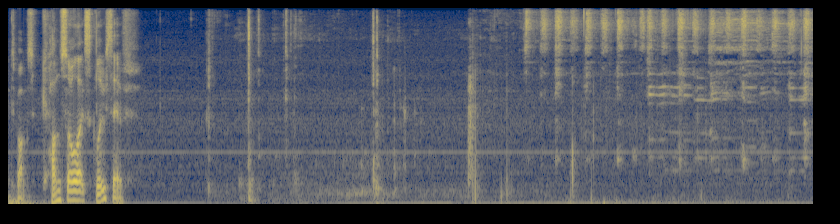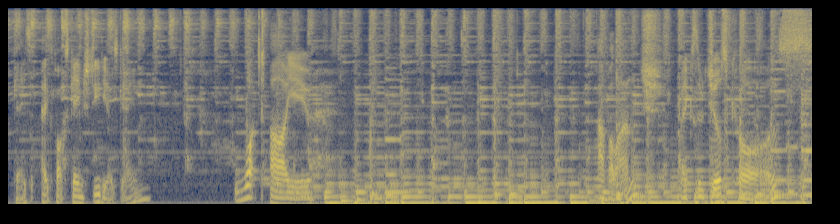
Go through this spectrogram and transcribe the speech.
Xbox console exclusive. Okay, an Xbox Game Studios game. What are you? Avalanche, makers of Just Cause.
